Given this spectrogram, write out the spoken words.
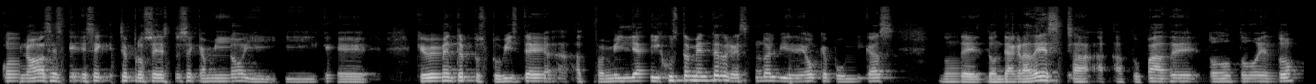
continuabas ese, ese, ese proceso, ese camino y, y que, que, obviamente pues tuviste a, tu familia. Y justamente regresando al video que publicas donde, donde agradeces a, a tu padre todo, todo esto,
